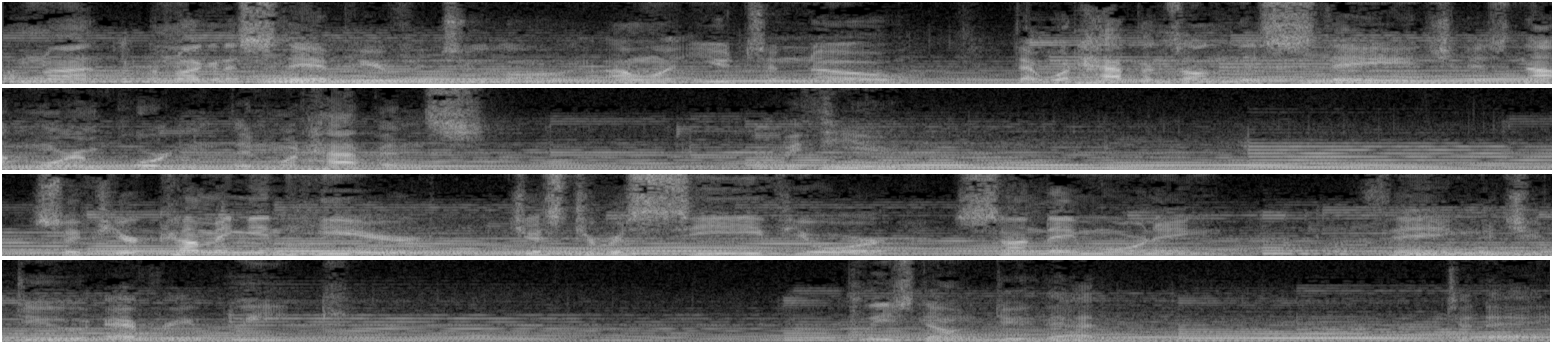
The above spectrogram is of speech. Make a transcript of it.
I'm not, I'm not going to stay up here for too long. I want you to know that what happens on this stage is not more important than what happens with you. So if you're coming in here just to receive your Sunday morning thing that you do every week, please don't do that today.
